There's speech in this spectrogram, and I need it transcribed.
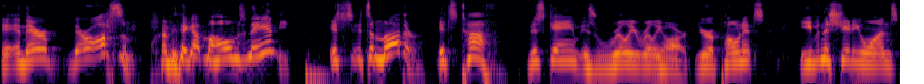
and they're they're awesome. I mean, they got Mahomes and Andy. It's it's a mother. It's tough. This game is really really hard. Your opponents, even the shitty ones,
